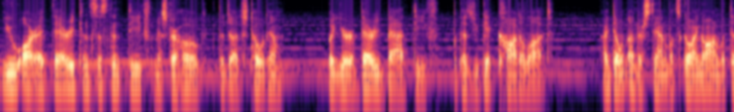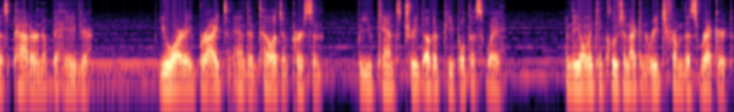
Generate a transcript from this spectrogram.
You are a very consistent thief, Mr. Hogue, the judge told him, but you're a very bad thief because you get caught a lot. I don't understand what's going on with this pattern of behavior. You are a bright and intelligent person, but you can't treat other people this way. And the only conclusion I can reach from this record,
